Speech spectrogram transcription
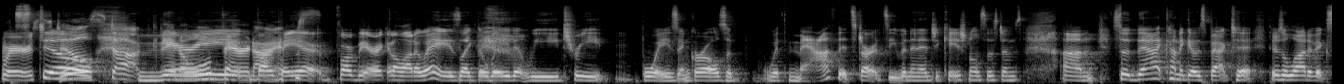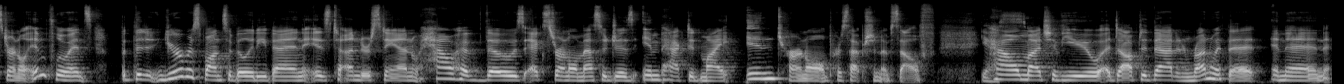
We're still, still stuck in old paradigms. Barbar- barbaric in a lot of ways, like the way that we treat boys and girls with math. It starts even in educational systems. Um, so that kind of goes back to there's a lot of external influence, but the, your responsibility then is to understand how have those external messages impacted my internal perception of self. Yes. How much have you adopted that and run with it, and then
